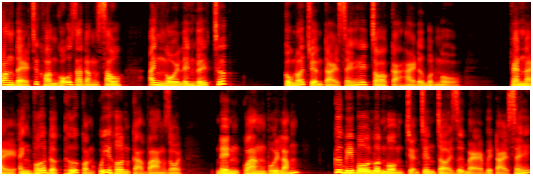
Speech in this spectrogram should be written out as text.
Quang để chiếc hòm gỗ ra đằng sau, anh ngồi lên ghế trước. Cùng nói chuyện tài xế cho cả hai đỡ buồn ngủ. Phen này anh vớ được thứ còn quý hơn cả vàng rồi, nên Quang vui lắm. Cứ bi bô luôn mồm chuyện trên trời dưới bể với tài xế.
